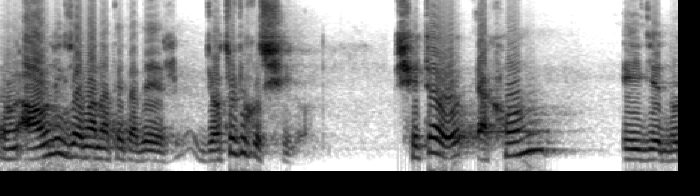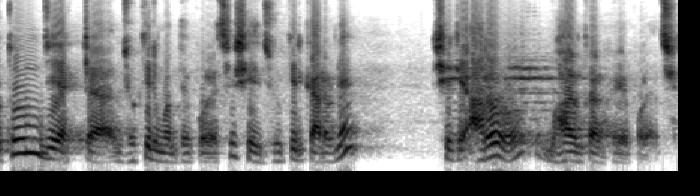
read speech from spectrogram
এবং আওয়ামী লীগ জমানাতে তাদের যতটুকু ছিল, সেটাও এখন এই যে নতুন যে একটা ঝুঁকির মধ্যে পড়েছে, সেই ঝুঁকির কারণে সেটি আরও ভয়ঙ্কর হয়ে পড়েছে।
